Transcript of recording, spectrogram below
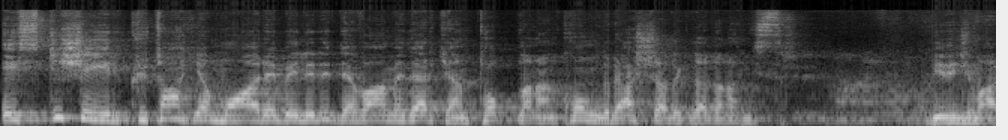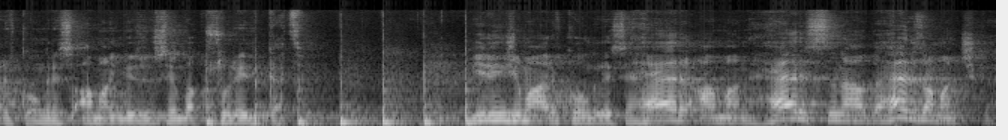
Eskişehir Kütahya muharebeleri devam ederken toplanan kongre aşağıdakilerden hangisidir? Birinci Marif Kongresi. Aman gözünü seveyim. Bak soruya dikkat. Birinci Marif Kongresi her aman her sınavda her zaman çıkar.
